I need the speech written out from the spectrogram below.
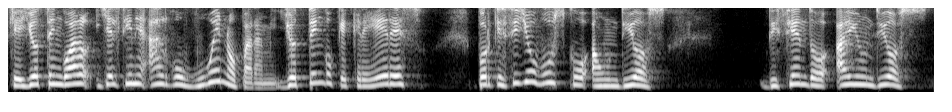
Que yo tengo algo y Él tiene algo bueno para mí. Yo tengo que creer eso. Porque si yo busco a un Dios diciendo, hay un Dios,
